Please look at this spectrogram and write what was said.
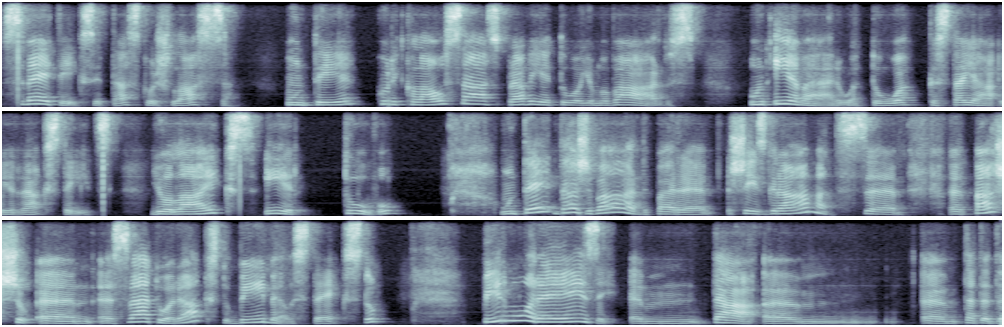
Svētīgs ir tas, kurš lasa, un tie, kuri klausās pravietojumu vārdus un ievēro to, kas tajā ir rakstīts, jo laiks ir tuvu Un te daži vārdi par eh, šīs grāmatas eh, pašu eh, svēto rakstu, Bībeles tekstu. Pirmo reizi tā, tātad,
